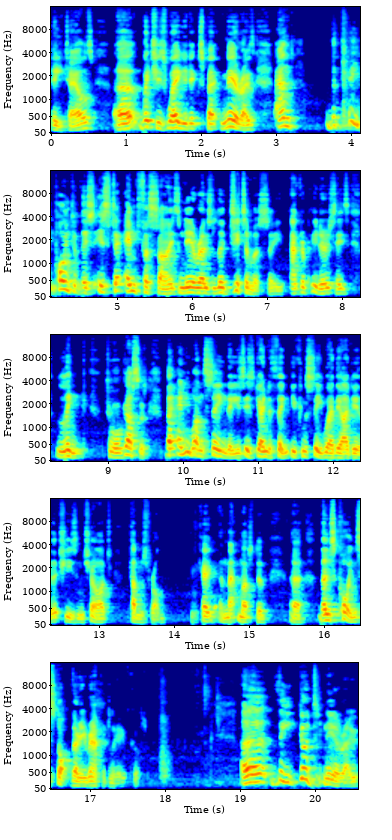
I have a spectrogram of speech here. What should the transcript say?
details, uh, which is where you'd expect Nero's. And the key point of this is to emphasize Nero's legitimacy. Agrippina is his link to Augustus. But anyone seeing these is going to think you can see where the idea that she's in charge comes from. Okay, and that must have, uh, those coins stop very rapidly, of course. Uh, the good Nero,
